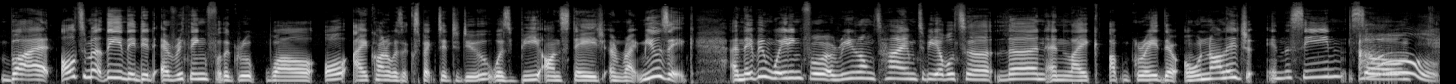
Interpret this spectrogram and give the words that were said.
But ultimately, they did everything for the group while all iKON was expected to do was be on stage and write music. And they've been waiting for a really long time to be able to learn and like upgrade their own knowledge in the scene. So Oh.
